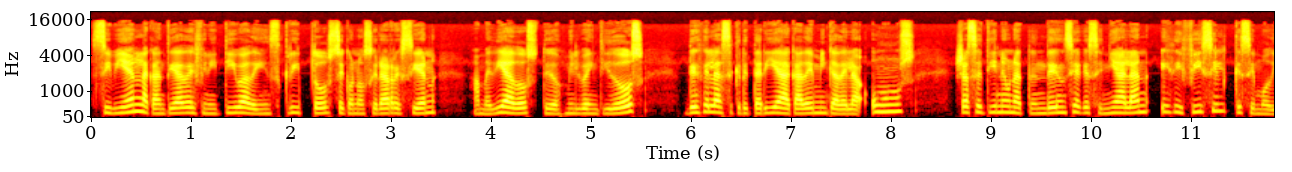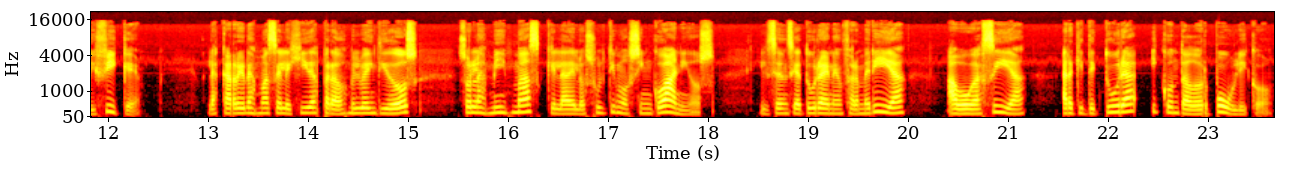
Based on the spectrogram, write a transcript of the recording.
Si bien la cantidad definitiva de inscriptos se conocerá recién a mediados de 2022, desde la Secretaría Académica de la UNS ya se tiene una tendencia que señalan es difícil que se modifique. Las carreras más elegidas para 2022 son las mismas que la de los últimos cinco años, licenciatura en enfermería, abogacía, arquitectura y contador público.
